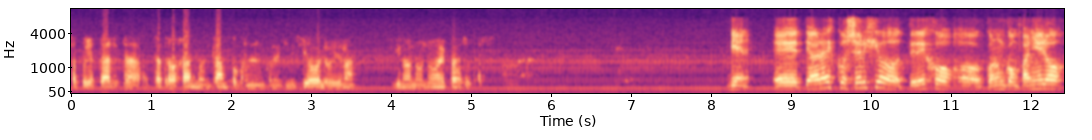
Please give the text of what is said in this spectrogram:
ya podía estar. Está, trabajando en campo con, con el kinesiólogo y demás. Así que no, no, no es para asustarse. Bien, eh, te agradezco Sergio, te dejo con un compañero.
